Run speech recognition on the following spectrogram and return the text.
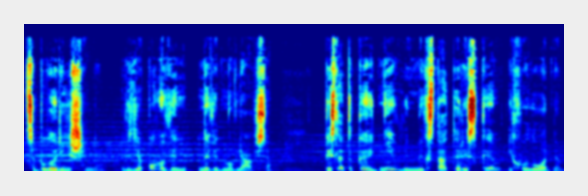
це було рішення, від якого він не відмовлявся. Після таких днів він міг стати різким і холодним.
